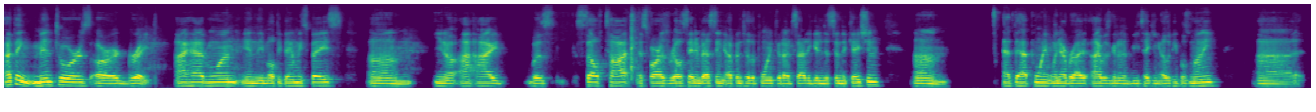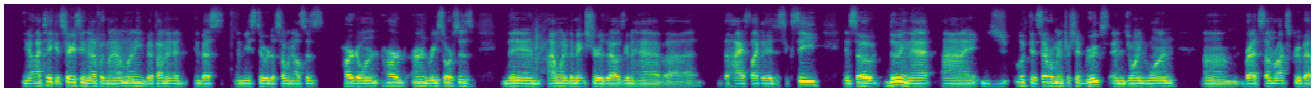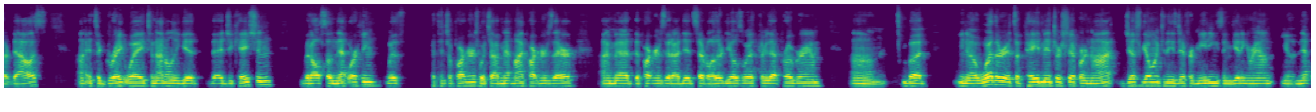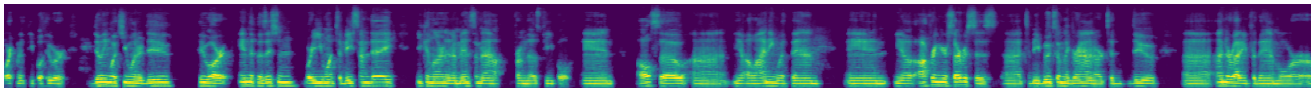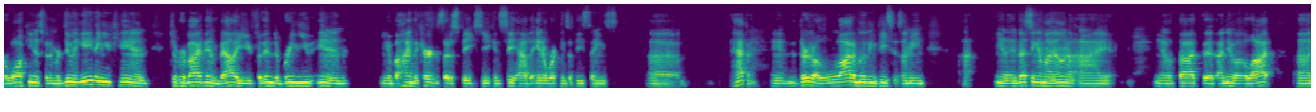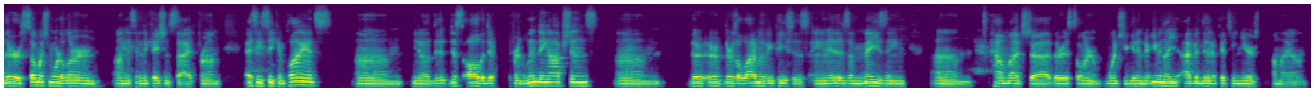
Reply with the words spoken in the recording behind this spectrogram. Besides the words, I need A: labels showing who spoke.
A: I think mentors are great. I had one in the multifamily space. Um, you know, I, I was self-taught as far as real estate investing up until the point that I decided to get into syndication. Um, at that point, whenever I, I was going to be taking other people's money, uh, you know, I take it seriously enough with my own money, but if I'm going to invest and be steward of someone else's hard-earned hard-earned resources, then I wanted to make sure that I was going to have uh, the highest likelihood to succeed. And so, doing that, I looked at several mentorship groups and joined one, um, Brad Sumrok's group out of Dallas. Uh, it's a great way to not only get the education, but also networking with potential partners, which I've met my partners there. I met the partners that I did several other deals with through that program. Um, but you know, whether it's a paid mentorship or not, just going to these different meetings and getting around, you know, networking with people who are doing what you want to do, who are in the position where you want to be someday, you can learn an immense amount from those people. And also, uh, you know, aligning with them and, you know, offering your services uh, to be boots on the ground or to do uh, underwriting for them or, or walk units for them or doing anything you can to provide them value for them to bring you in, you know, behind the curtain, so to speak, so you can see how the inner workings of these things uh, happen. And there's a lot of moving pieces. I mean, you know, investing on my own, I, you know, thought that I knew a lot. Uh, there is so much more to learn on the syndication side from SEC compliance, um, you know, just all the different lending options, um, there, there's a lot of moving pieces, and it is amazing um, how much uh, there is to learn once you get in there. Even though I've been doing it 15 years on my own.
